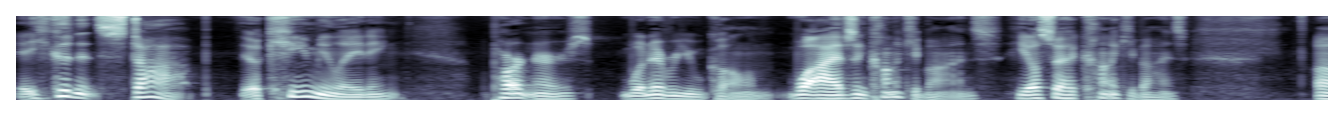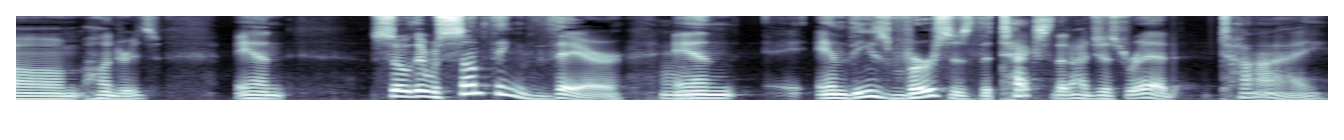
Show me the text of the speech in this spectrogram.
he couldn't stop accumulating partners, whatever you would call them, wives and concubines. He also had concubines, um, hundreds, and so there was something there, and and these verses, the text that I just read, tie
